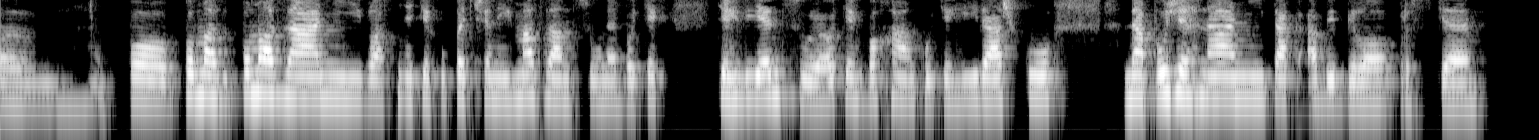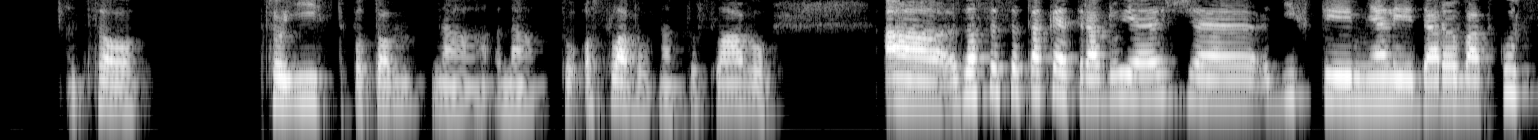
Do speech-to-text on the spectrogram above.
eh, po, pomaz, pomazání vlastně těch upečených mazanců nebo těch, těch věnců, jo? těch bochánků, těch jídášků, na požehnání tak, aby bylo prostě co co jíst potom na, na tu oslavu, na tu slávu. A zase se také traduje, že dívky měly darovat kus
